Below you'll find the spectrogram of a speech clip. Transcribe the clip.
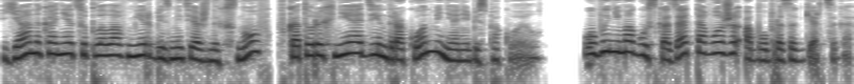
Я, наконец, уплыла в мир безмятежных снов, в которых ни один дракон меня не беспокоил. Увы, не могу сказать того же об образах герцога.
